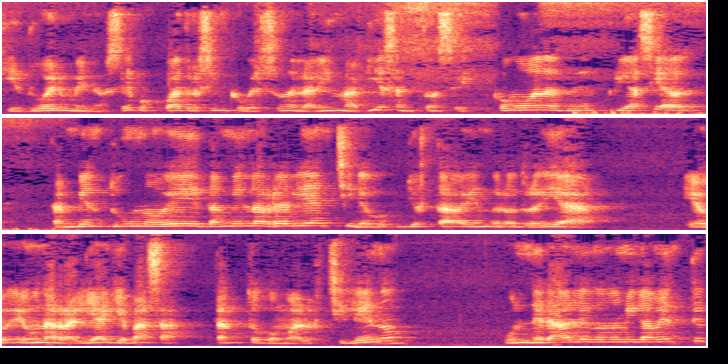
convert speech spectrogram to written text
que duerme, no sé, pues cuatro o cinco personas en la misma pieza, entonces, ¿cómo van a tener privacidad? También tú uno ve también la realidad en Chile. Yo estaba viendo el otro día, es una realidad que pasa tanto como a los chilenos, vulnerables económicamente,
